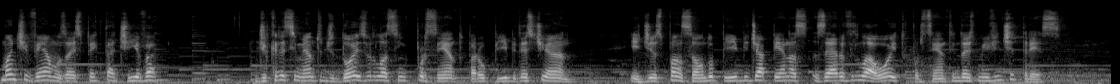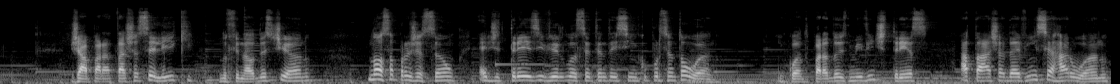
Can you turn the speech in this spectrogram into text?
mantivemos a expectativa de crescimento de 2,5% para o PIB deste ano e de expansão do PIB de apenas 0,8% em 2023. Já para a taxa Selic, no final deste ano, nossa projeção é de 13,75% ao ano, enquanto para 2023 a taxa deve encerrar o ano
